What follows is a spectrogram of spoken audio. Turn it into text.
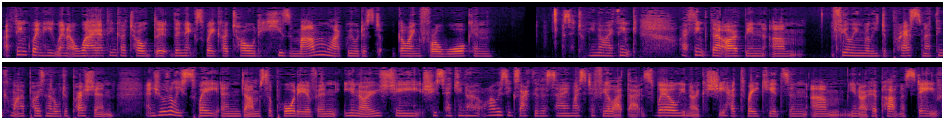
I think when he went away, I think I told the, the next week, I told his mum, like we were just going for a walk and I said, you know, I think, I think that I've been, um, feeling really depressed and I think I might have postnatal depression. And she was really sweet and um, supportive. And, you know, she, she said, you know, I was exactly the same. I used to feel like that as well, you know, because she had three kids and, um, you know, her partner, Steve,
